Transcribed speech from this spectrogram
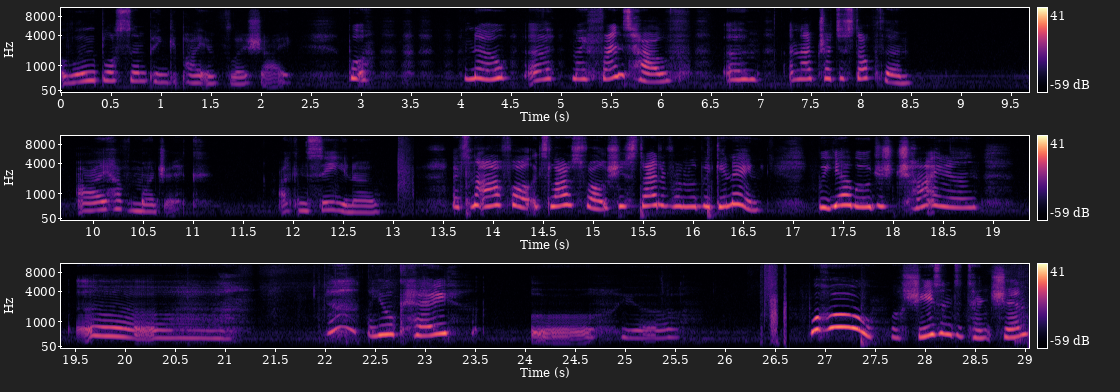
Lily Blossom, Pinkie Pie, and Fluttershy. But no, uh, my friends have, um, and I've tried to stop them. I have magic. I can see, you know. It's not our fault, it's Lara's fault. She started from the beginning. But yeah, we were just chatting and. Uh, are you okay? Uh, yeah. Woohoo! Well, she's in detention.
